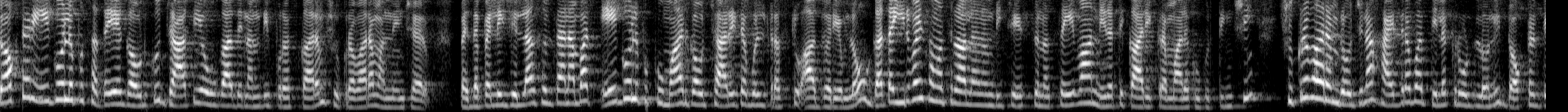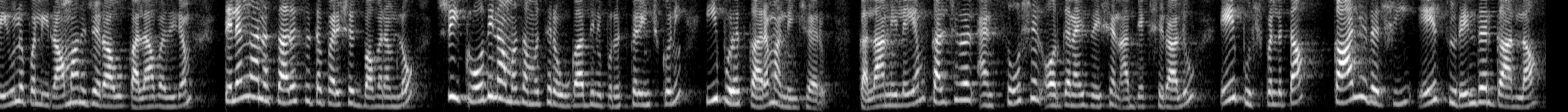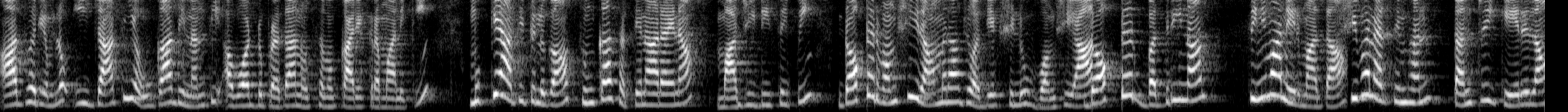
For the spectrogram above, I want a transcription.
Doctor ఈగోలపు Sadayya గౌడ్కు జాతీయ ఉగాది నంది పురస్కారం శుక్రవారం అందించారు. పెద్దపల్లి జిల్లా సుల్తానాబాద్ ఏగోలపు కుమార్ గౌడ్ చారిటబుల్ ట్రస్ట్ ఆధ్వర్యంలో గత ఇరవై సంవత్సరాల నుండి చేస్తున్న సేవా నిరతి కార్యక్రమాలకు గుర్తించి శుక్రవారం రోజున హైదరాబాద్ తిలక్ రోడ్లోని డాక్టర్ దేవులపల్లి రామానుజరావు కళావదిరం తెలంగాణ సారస్వత పరిషత్ భవనంలో శ్రీ క్రోధినామ సంవత్సర ఉగాదిని పురస్కరించుకొని ఈ పురస్కారం అందించారు. Kalanilayam cultural and social organization అధ్యక్షురాలు ఏ పుష్పలత కార్యదర్శి ఏ సురేందర్ గార్లా ఆధ్వర్యంలో ఈ జాతీయ ఉగాది నంది అవార్డు ప్రదానోత్సవం కార్యక్రమానికి ముఖ్య అతిథులుగా సుంకా సత్యనారాయణ మాజీ డీసీపీ డాక్టర్ వంశీ రామరాజు అధ్యక్షులు వంశీ డాక్టర్ బద్రీనాథ్ సినిమా నిర్మాత Shiva Narasimhan తంత్రి Kerala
